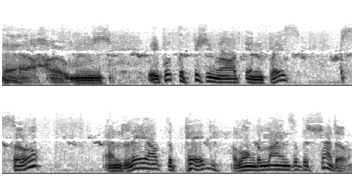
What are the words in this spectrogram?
there, Holmes. We put the fishing rod in place, so, and lay out the peg along the lines of the shadow.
